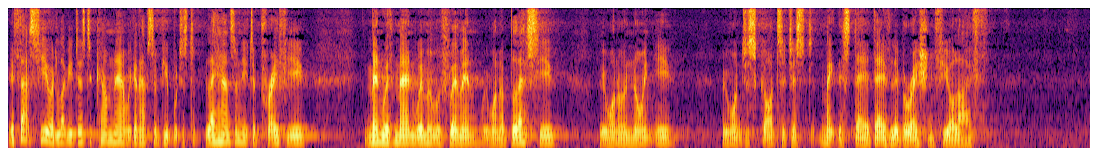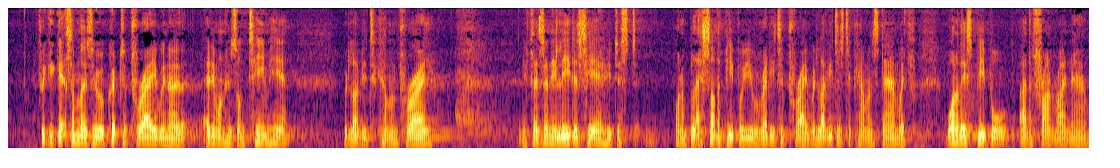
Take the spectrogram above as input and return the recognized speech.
If that's you, I'd love you just to come now. We're going to have some people just to lay hands on you, to pray for you. Men with men, women with women. We want to bless you. We want to anoint you. We want just God to just make this day a day of liberation for your life. If we could get some of those who are equipped to pray, we know that anyone who's on team here would love you to come and pray. And if there's any leaders here who just want to bless other people, you're ready to pray, we'd love you just to come and stand with one of these people at the front right now.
